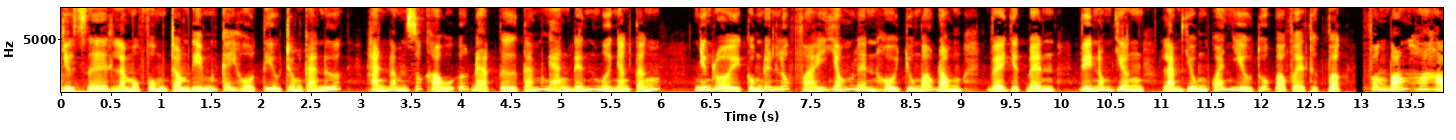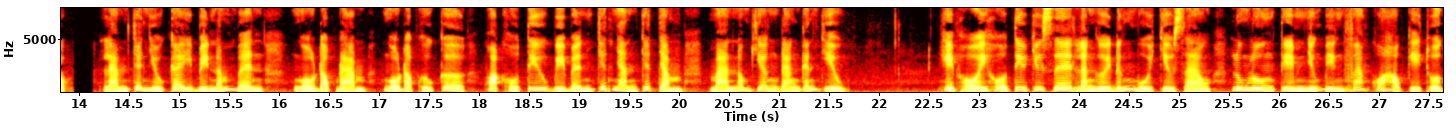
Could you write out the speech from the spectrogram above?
Chư Sê là một vùng trọng điểm cây hồ tiêu trong cả nước, hàng năm xuất khẩu ước đạt từ 8.000 đến 10.000 tấn. Nhưng rồi cũng đến lúc phải gióng lên hồi chuông báo động về dịch bệnh vì nông dân lạm dụng quá nhiều thuốc bảo vệ thực vật, phân bón hóa học làm cho nhiều cây bị nấm bệnh, ngộ độc đạm, ngộ độc hữu cơ hoặc hồ tiêu bị bệnh chết nhanh chết chậm mà nông dân đang gánh chịu. Hiệp hội Hồ tiêu Chư Sê là người đứng mũi chịu sào, luôn luôn tìm những biện pháp khoa học kỹ thuật,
